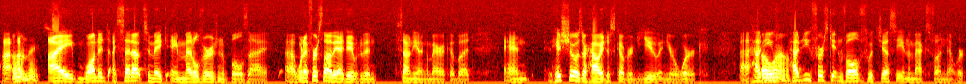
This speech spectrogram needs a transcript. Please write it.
I, Oh, nice. I wanted, I set out to make a metal version of Bullseye. Uh, when I first thought of the idea, it would have been Sound Young America, but and his shows are how I discovered you and your work. Uh, how do Oh, you wow. how did you first get involved with Jesse and the Max Fun Network?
